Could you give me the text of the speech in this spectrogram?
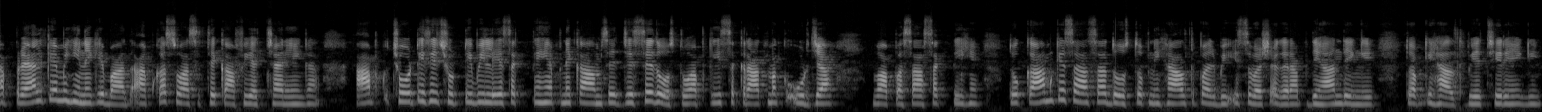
अप्रैल के महीने के बाद आपका स्वास्थ्य काफ़ी अच्छा रहेगा। आप छोटी सी छुट्टी भी ले सकते हैं अपने काम से, जिससे दोस्तों आपकी सकारात्मक ऊर्जा वापस आ सकती है। तो काम के साथ साथ दोस्तों अपनी हेल्थ पर भी इस वर्ष अगर आप ध्यान देंगे तो आपकी हेल्थ भी अच्छी रहेगी।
